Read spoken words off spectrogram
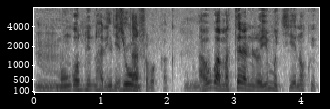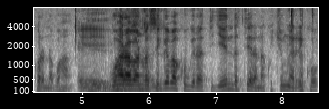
mu ngo hari igihe bitashobokaga. Ahubwo amateraniro yimukiye no ku ikoranabuhanga. Eh, ubu hari abantu basigaye bakubwira ati genda terana ku cyumweru ariko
